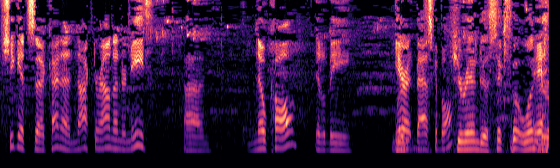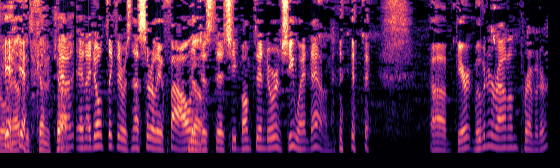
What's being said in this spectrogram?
She gets uh, kind of knocked around underneath. Uh, no call. It'll be Garrett basketball. She ran into a six foot one girl, and that Yeah. was kind of tough. And, and I don't think there was necessarily a foul. No. It just that she bumped into her and she went down. uh, Garrett moving it around on the perimeter.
